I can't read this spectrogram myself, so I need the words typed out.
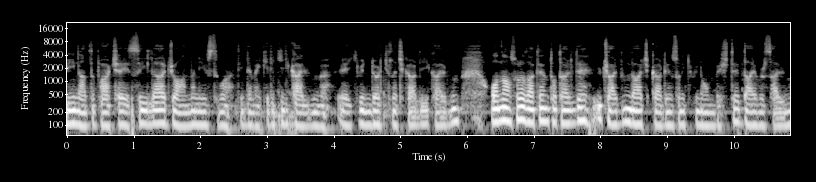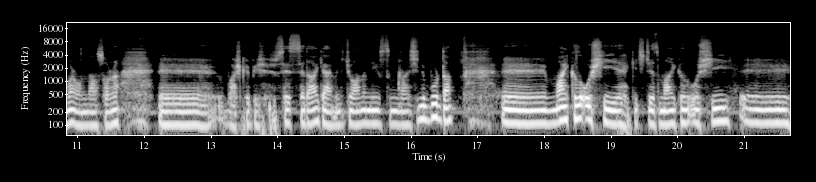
Bean adlı parçasıyla Joanna Newsom'ı dinlemekteydik. İlk albümü, 2004 e, yılında çıkardığı ilk albüm. Ondan sonra zaten totalde 3 albüm daha çıkardı. En son 2015'te Divers albüm var. Ondan sonra e, başka bir ses seda gelmedi Joanna Newsom'dan. Şimdi burada e, Michael O'Shea'ye geçeceğiz. Michael O'Shea e,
